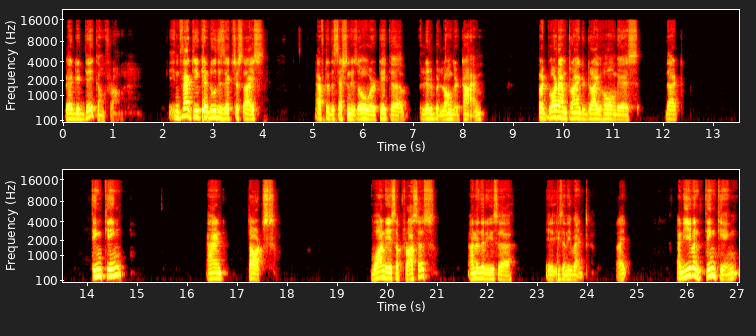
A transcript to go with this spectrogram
where did they come from? In fact, you can do this exercise after the session is over, take a, a little bit longer time. But what I'm trying to drive home is that thinking and thoughts one is a process another is a is an event right? And even thinking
